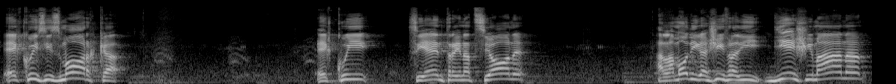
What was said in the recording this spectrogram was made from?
E qui si smorca. E qui si entra in azione. Alla modica cifra di 10 mana.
